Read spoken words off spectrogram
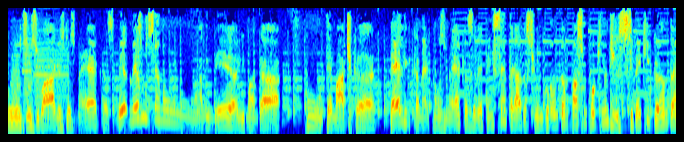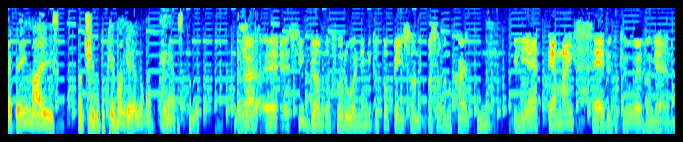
os usuários dos mechas. Me- mesmo sendo um anime e mangá com temática bélica, né? Com os mechas, ele é bem centrado, assim. O Gundam passa um pouquinho disso. Se bem que Gundam é bem mais antigo do que Evangelho, né? Tem essa também. Cara, é, é, se Gundam for o anime que eu tô pensando que passava no Cartoon, ele é até mais sério do que o Evangelion.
